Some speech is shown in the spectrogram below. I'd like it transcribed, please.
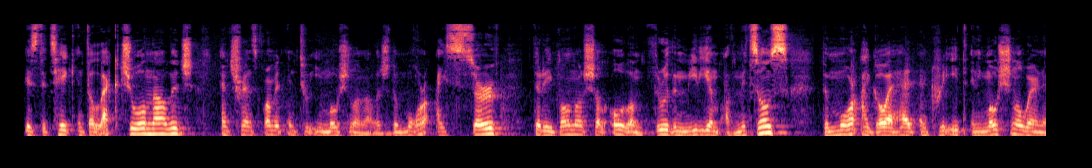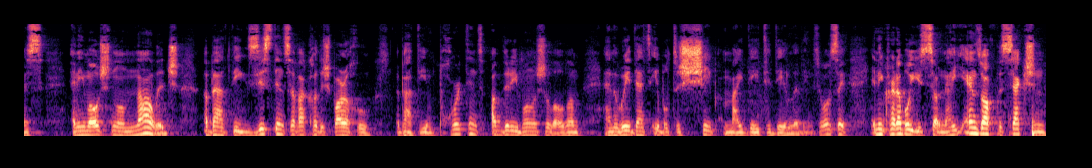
is to take intellectual knowledge and transform it into emotional knowledge. The more I serve the Ribono Shal Olam through the medium of mitzvos, the more I go ahead and create an emotional awareness, an emotional knowledge about the existence of HaKadosh Baruch Hu, about the importance of the Ribbon Shel Olam, and the way that's able to shape my day-to-day living. So we'll say an incredible yisod. Now he ends off the section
